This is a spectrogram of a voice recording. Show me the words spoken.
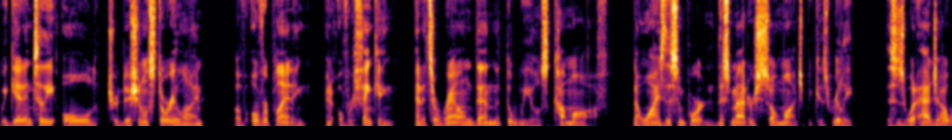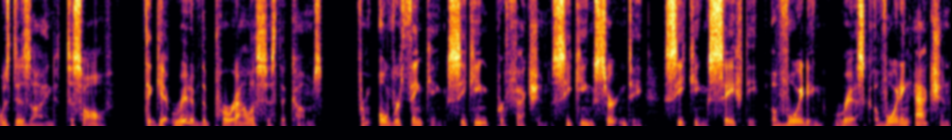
we get into the old traditional storyline of overplanning and overthinking, and it's around then that the wheels come off. Now, why is this important? This matters so much because really, this is what Agile was designed to solve to get rid of the paralysis that comes from overthinking, seeking perfection, seeking certainty, seeking safety, avoiding risk, avoiding action,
